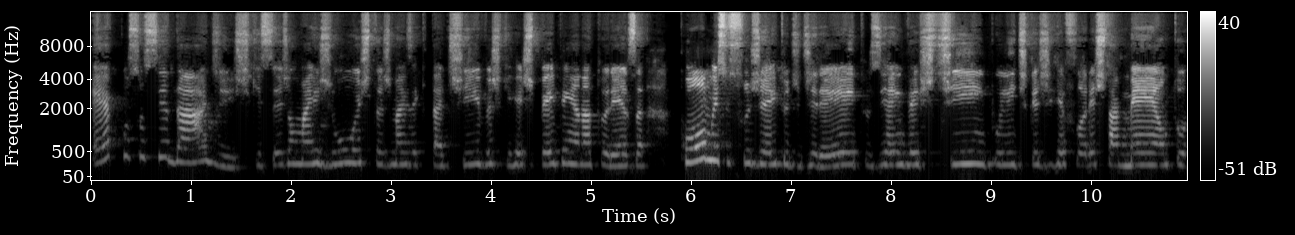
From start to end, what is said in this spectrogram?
ecossociedades que sejam mais justas, mais equitativas, que respeitem a natureza como esse sujeito de direitos e a investir em políticas de reflorestamento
